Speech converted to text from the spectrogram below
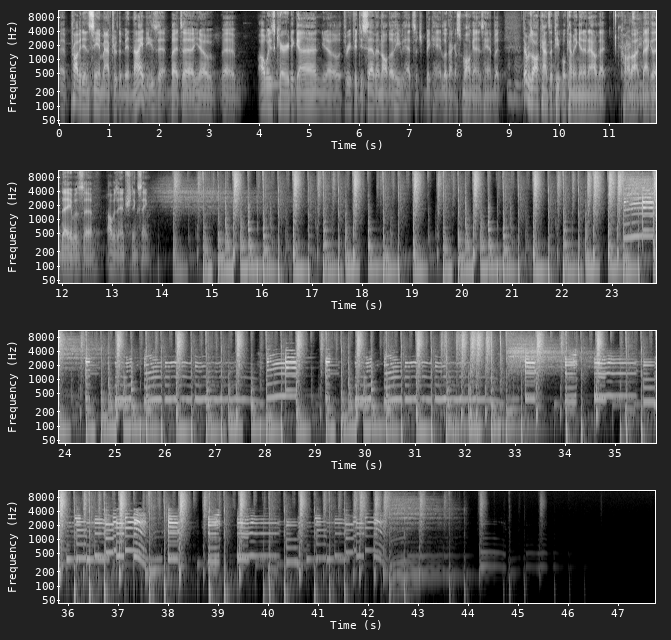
uh, probably didn't see him after the mid '90s, uh, but uh, you know, uh, always carried a gun, you know, 357. Although he had such a big hand, looked like a small gun in his hand, but there was all kinds of people coming in and out of that car lot back in the day. It was uh, always an interesting scene.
